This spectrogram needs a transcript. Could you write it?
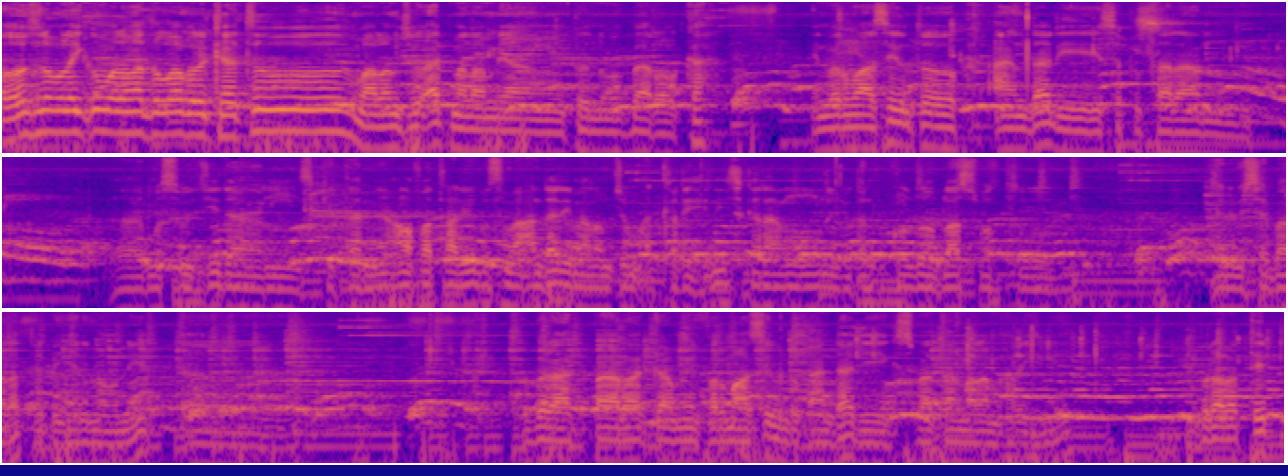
Assalamualaikum warahmatullahi wabarakatuh. Malam Jumat, malam yang penuh barokah. Informasi untuk Anda di seputaran uh, Mesuji dan sekitarnya. Alfa Radio bersama Anda di malam Jumat kali ini. Sekarang menunjukkan pukul 12 waktu Indonesia Barat Lebihnya 5 menit. Uh, Beberapa ragam informasi untuk Anda di kesempatan malam hari ini beberapa tips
